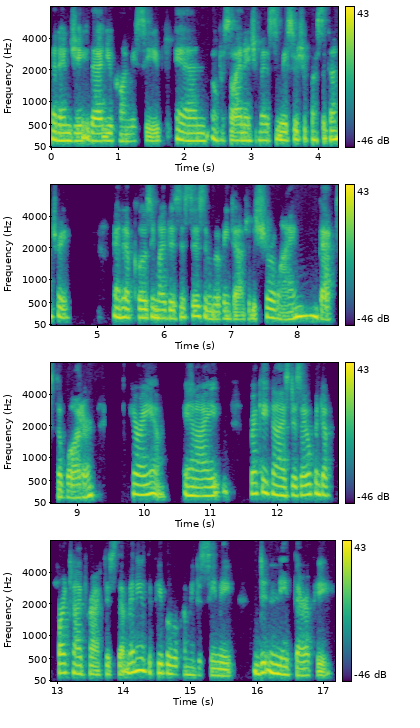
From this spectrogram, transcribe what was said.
that NG that UConn received and oversaw energy medicine research across the country. I ended up closing my businesses and moving down to the shoreline, back to the water. Here I am. And I recognized as I opened up part-time practice that many of the people who were coming to see me didn't need therapy.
